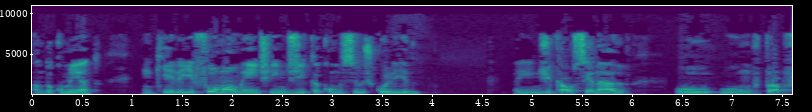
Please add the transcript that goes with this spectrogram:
um documento em que ele formalmente indica como seu escolhido, indicar ao Senado o, o, próprio,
